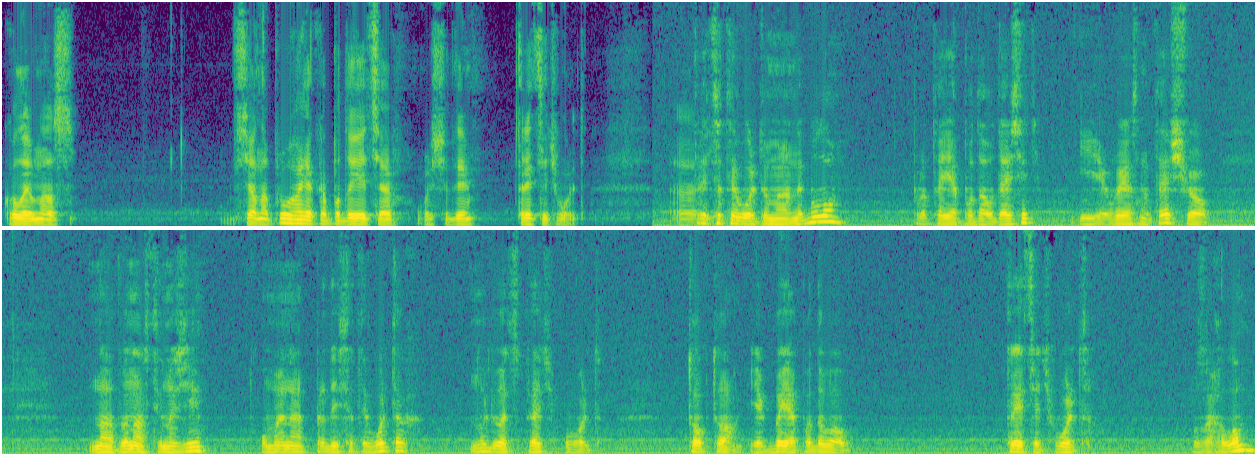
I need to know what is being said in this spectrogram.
коли в нас вся напруга, яка подається ось сюди, 30 вольт. 30 вольт у мене не було, проте я подав 10 і вияснив те, що на 12 нозі у мене при 10 вольтах 0,25 вольт. Тобто, якби я подавав 30 вольт загалом,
